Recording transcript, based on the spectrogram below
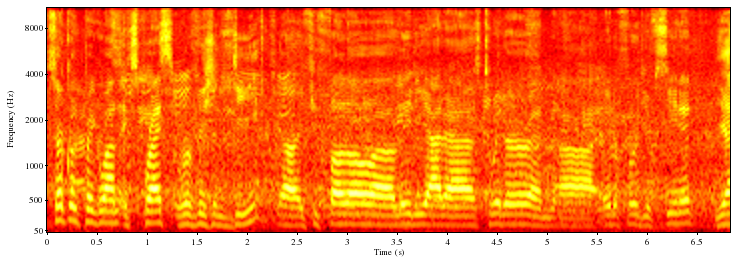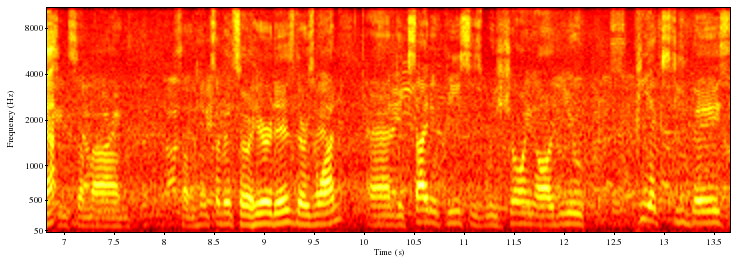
Circuit Playground Express Revision D. Uh, if you follow uh, Lady Ada's Twitter and uh, Adafruit, you've seen it. Yeah. You've seen some, um, some hints of it. So here it is, there's one. And the exciting piece is we're showing our new PXT-based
